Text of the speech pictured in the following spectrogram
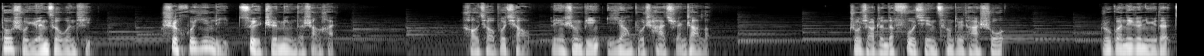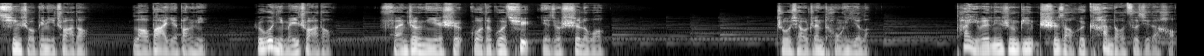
都属原则问题，是婚姻里最致命的伤害。好巧不巧，林生斌一样不差全占了。朱小珍的父亲曾对他说：“如果那个女的亲手给你抓到，老爸也帮你；如果你没抓到，反正你也是过得过去，也就是了哦。”朱小珍同意了，她以为林生斌迟早会看到自己的好。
